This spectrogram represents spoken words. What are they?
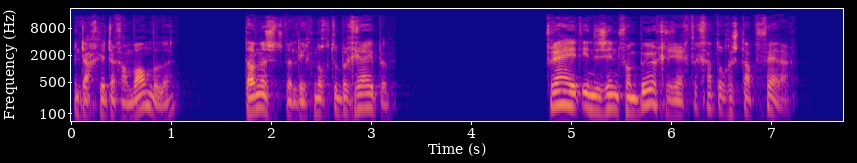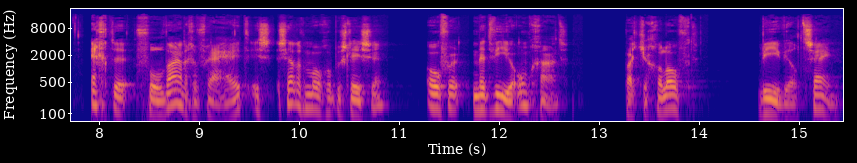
een dagje te gaan wandelen, dan is het wellicht nog te begrijpen. Vrijheid in de zin van burgerrechten gaat nog een stap verder. Echte volwaardige vrijheid is zelf mogen beslissen over met wie je omgaat, wat je gelooft, wie je wilt zijn,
